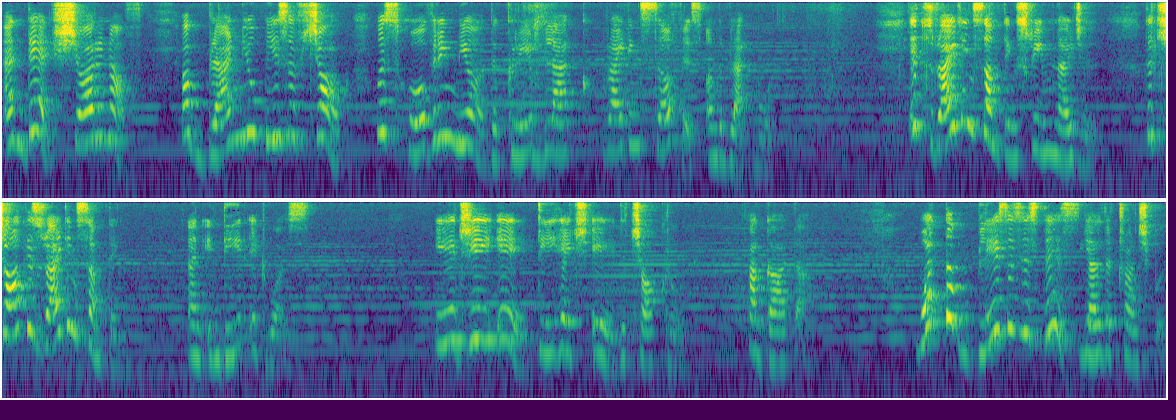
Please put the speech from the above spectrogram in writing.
And there, sure enough, a brand new piece of chalk was hovering near the grey black writing surface on the blackboard. It's writing something, screamed Nigel. The chalk is writing something. And indeed it was. A G A T H A, the chalk wrote. Agatha. What the blazes is this? yelled the Trunchbull.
